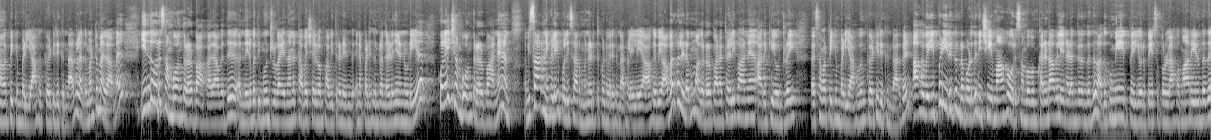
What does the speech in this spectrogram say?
சமர்ப்பிக்கும்படியாக கேட்டிருக்கின்றார்கள். அது மட்டுமல்லாமல் இந்த ஒரு சம்பவம் தொடர்பாக அதாவது அந்த இருபத்தி மூன்று வயதான தவச்செல்வம் பவித்ரன் எனப்படுகின்ற அந்த இளைஞனுடைய கொலை சம்பவம் தொடர்பான விசாரணைகளை போலீசார் முன்னெடுத்துக் கொண்டு இருக்கிறார்கள் இல்லையா ஆகவே அவர்களிடமும் அது தொடர்பான தெளிவான அறிக்கை ஒன்றை சமர்ப்பிக்கும்படியாகவும் கேட்டிருக்கின்றார்கள். ஆகவே இப்படி இருக்கின்ற பொழுது நிச்சயமாக ஒரு சம்பவம் கனடாவிலே நடந்திருந்தது. அதுக்குமே பெரிய ஒரு பேசு பொருளாக மாறியிருந்தது.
